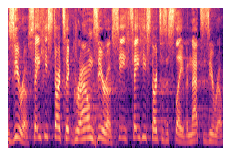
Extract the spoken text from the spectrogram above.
zero? Say he starts at ground zero. See, say he starts as a slave, and that's zero.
